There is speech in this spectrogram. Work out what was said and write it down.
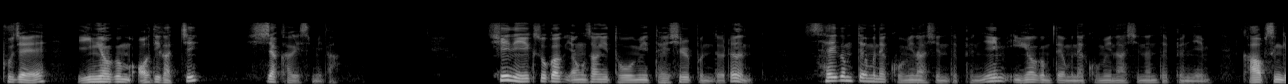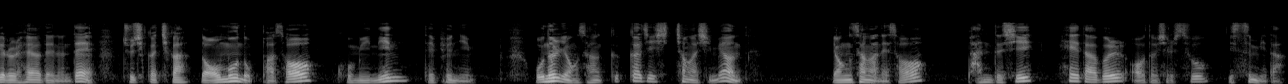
부제 잉여금 어디 갔지? 시작하겠습니다. 신이익소각 영상이 도움이 되실 분들은 세금 때문에 고민하시는 대표님, 잉여금 때문에 고민하시는 대표님, 가업승계를 해야 되는데 주식가치가 너무 높아서 고민인 대표님, 오늘 영상 끝까지 시청하시면 영상 안에서 반드시 해답을 얻으실 수 있습니다.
